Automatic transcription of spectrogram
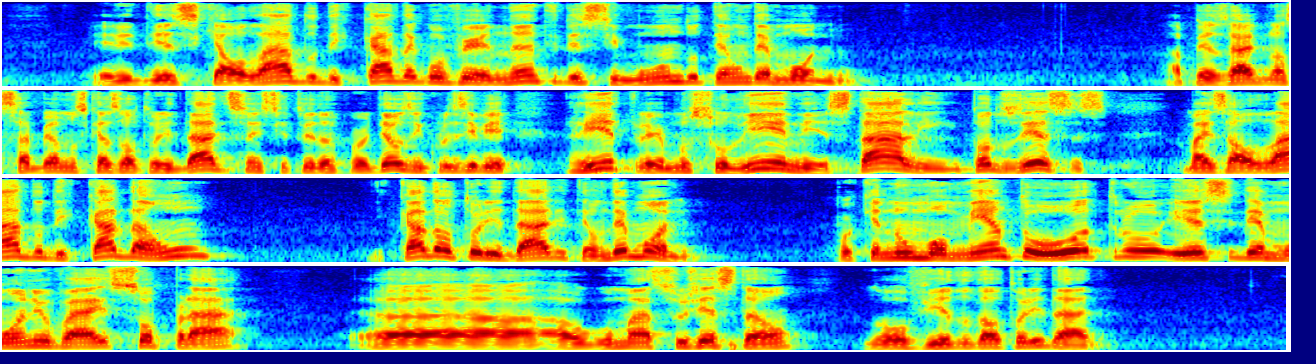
Ele disse que ao lado de cada governante deste mundo tem um demônio. Apesar de nós sabermos que as autoridades são instituídas por Deus, inclusive Hitler, Mussolini, Stalin, todos esses, mas ao lado de cada um, de cada autoridade tem um demônio. Porque num momento ou outro esse demônio vai soprar uh, alguma sugestão no ouvido da autoridade.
